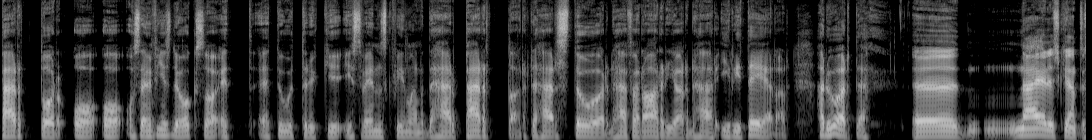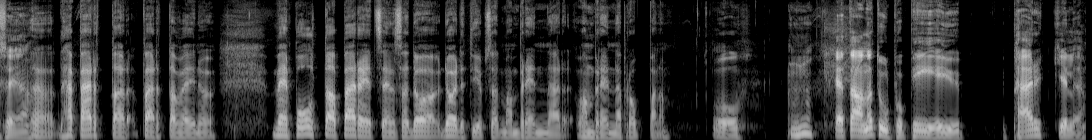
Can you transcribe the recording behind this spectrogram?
pärtor och, och, och sen finns det också ett, ett uttryck i, i svensk Finland att det här pärtar, det här stör, det här förargar, det här irriterar. Har du hört det? Eh, nej, det skulle jag inte säga. Ja, det här pärtar, pärtar mig nu. Men poltar pärret sen så då, då är det typ så att man bränner, man bränner propparna. Åh. Mm. Ett annat ord på P är ju perkele,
